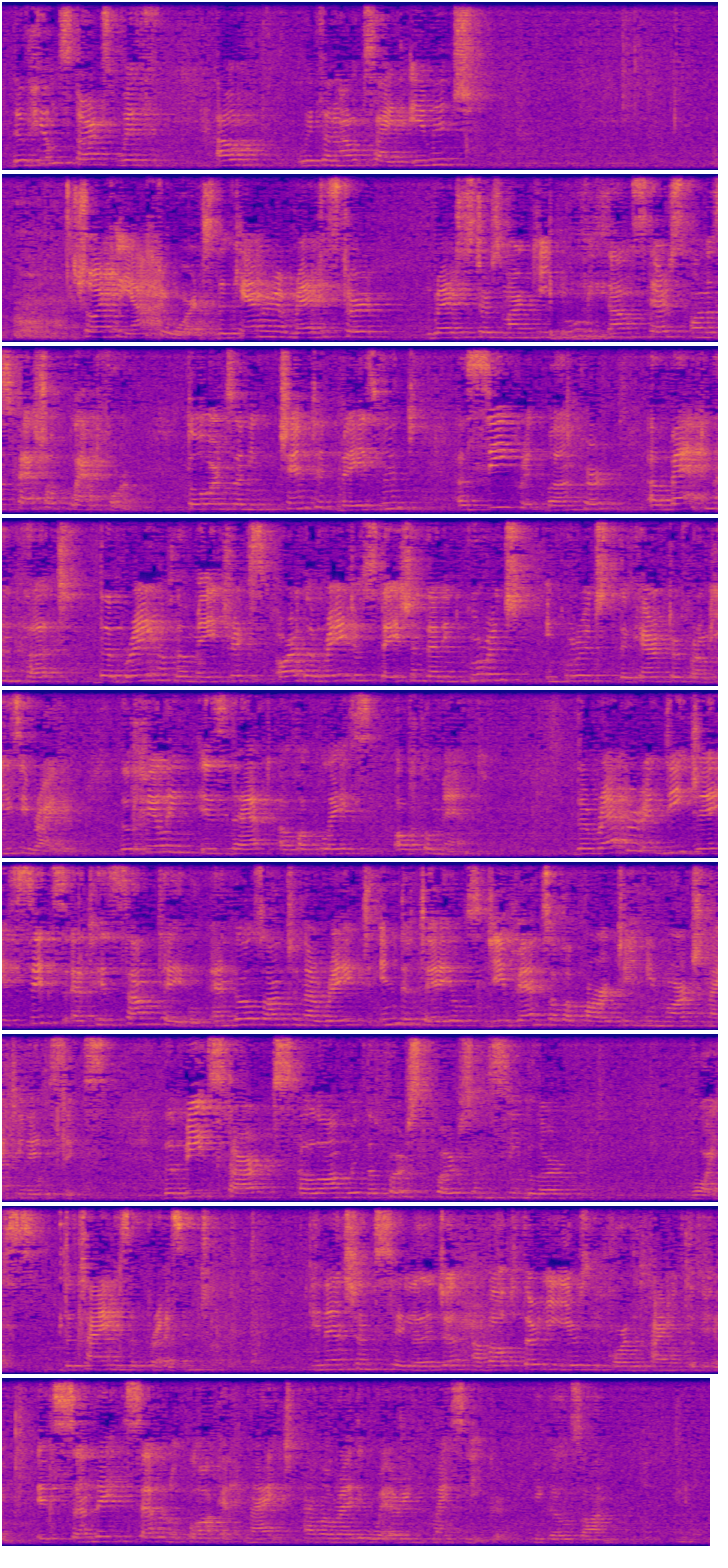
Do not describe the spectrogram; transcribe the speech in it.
The film starts with, out, with an outside image Shortly afterwards, the camera register, registers Marquim moving downstairs on a special platform towards an enchanted basement, a secret bunker, a Batman hut, the brain of the Matrix, or the radio station that encouraged, encouraged the character from Easy Rider. The feeling is that of a place of command. The rapper and DJ sits at his sound table and goes on to narrate in details the events of a party in March 1986. The beat starts along with the first person singular voice. The time is the present. In ancient Ceilândia, about 30 years before the time of the film. It's Sunday, 7 o'clock at night. I'm already wearing my sneaker. He goes on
